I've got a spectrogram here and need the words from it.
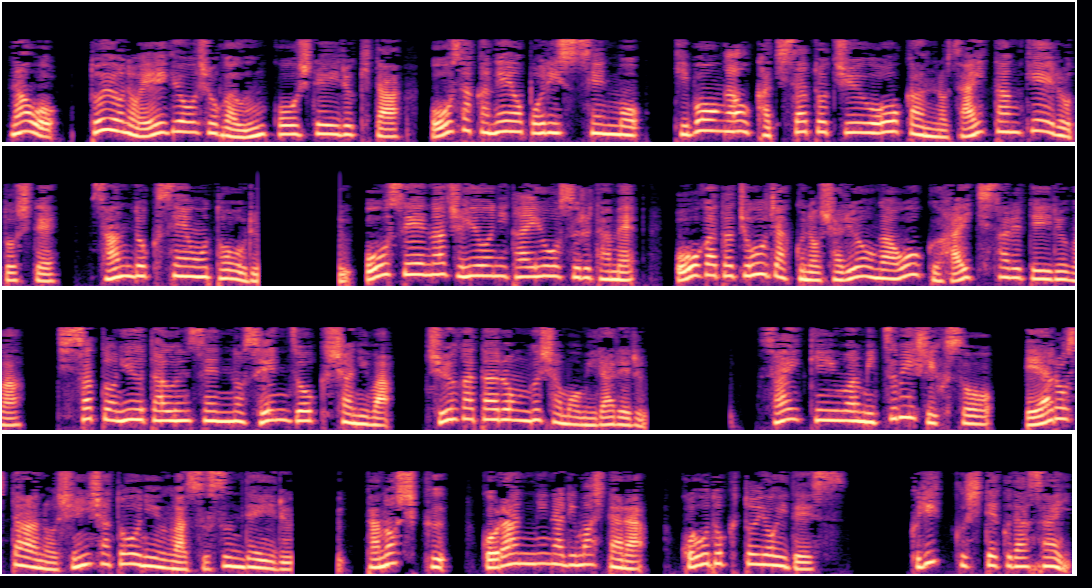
なお、豊野営業所が運行している北、大阪ネオポリス線も、希望が丘千里中央間の最短経路として、三独線を通る。旺盛な需要に対応するため、大型長尺の車両が多く配置されているが、千里ニュータウン線の専属車には、中型ロング車も見られる。最近は三菱不走、エアロスターの新車投入が進んでいる。楽しくご覧になりましたら、購読と良いです。クリックしてください。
